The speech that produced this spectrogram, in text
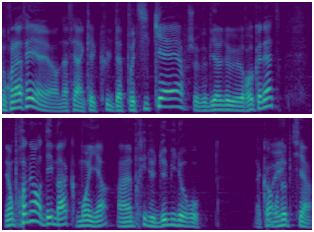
Donc on a fait, on a fait un calcul d'apothicaire, je veux bien le reconnaître, mais en prenant des Macs moyens à un prix de 2000 euros, d'accord, Oui. on obtient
